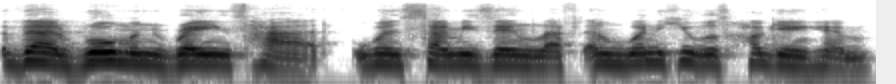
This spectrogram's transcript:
that Roman Reigns had when Sami Zayn left and when he was hugging him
